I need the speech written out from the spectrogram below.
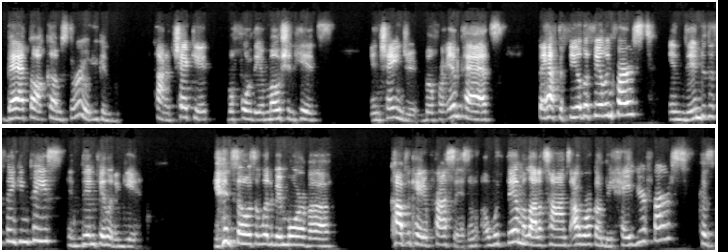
bad thought comes through, you can kind of check it before the emotion hits and change it. But for empaths, they have to feel the feeling first and then do the thinking piece and then feel it again. And so it's a little bit more of a complicated process. And uh, with them, a lot of times I work on behavior first because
